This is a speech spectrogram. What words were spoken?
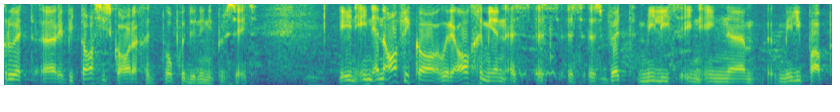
groot uh, reputasieskade opgedoen in die proses. En en in Afrika oor die algemeen is is is is wit mielies en en ehm um, mieliepap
